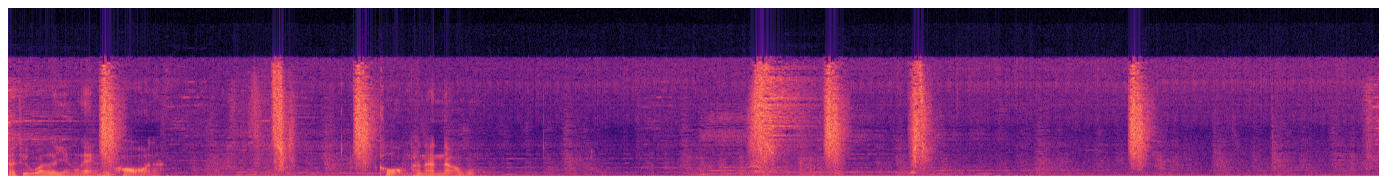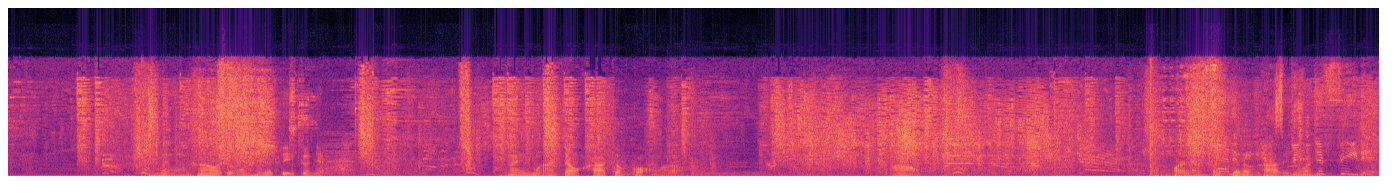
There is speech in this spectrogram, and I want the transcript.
ก็ถือว่าเรายังแรงไม่พอนะ ของเท่านั้นนะครับผมทำไมมันห้าวจังวะเฮียเตะตัวเนี้ยนายมันอาจจะเอาฆ่าเจ้าเกาะมาแล้ว ปไปเที่ยวแล้วฆ่าเลยทุกวัน been defeated!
